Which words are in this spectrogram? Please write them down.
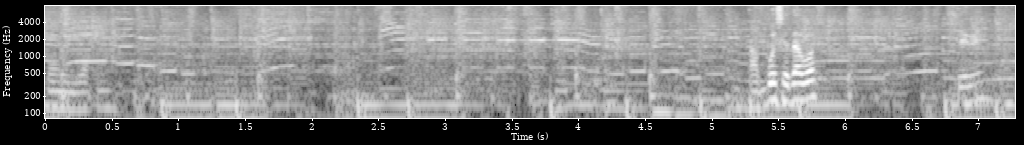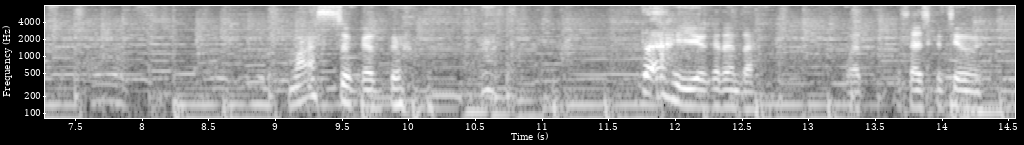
Keren belakang. Kampus ya bos? Sini. Masuk kan tuh. Tah iya keren tah. Buat size kecil nih.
